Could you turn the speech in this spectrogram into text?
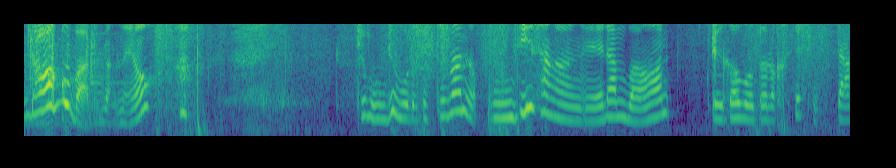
라고 말을 하네요. 그게 뭔지 모르겠지만 공지 상황을 한번 읽어보도록 하겠습니다.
